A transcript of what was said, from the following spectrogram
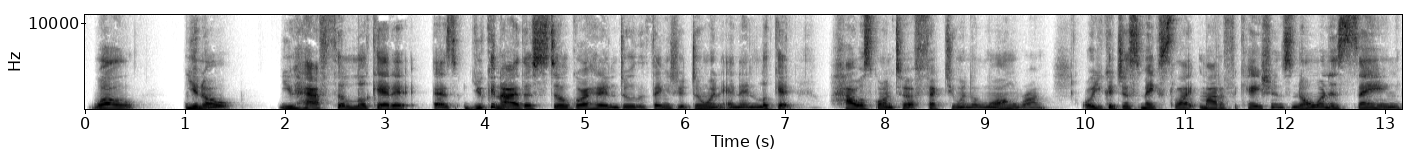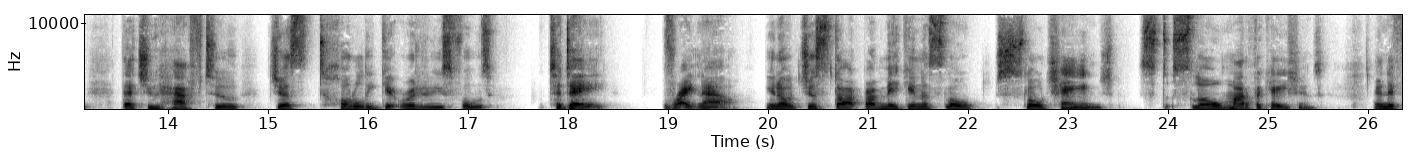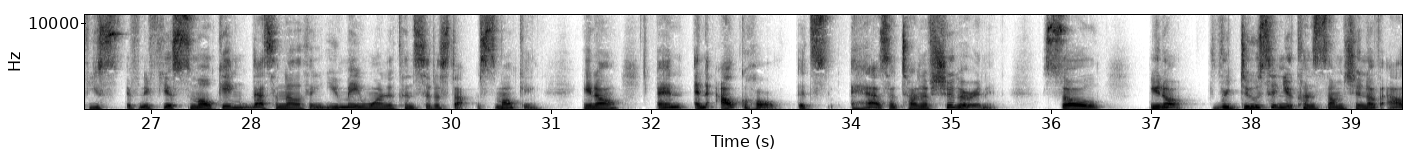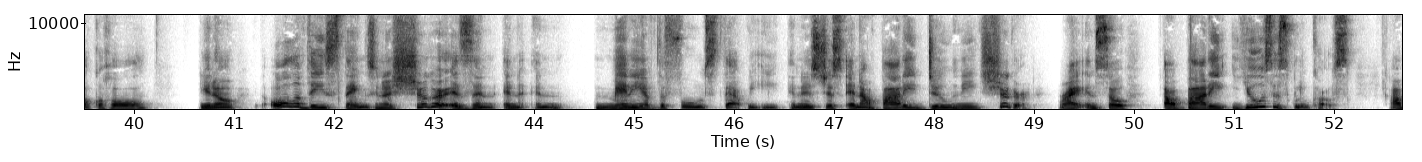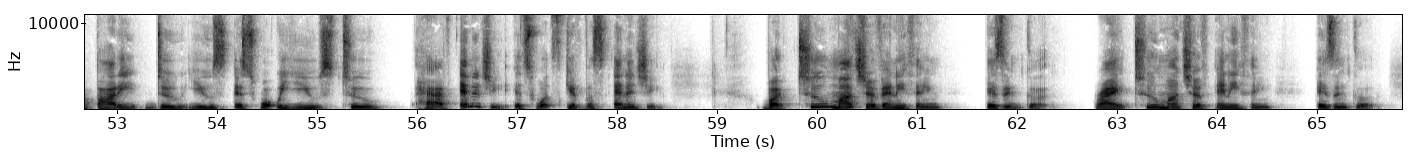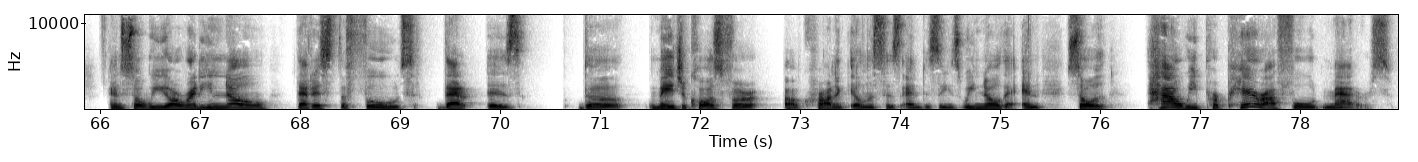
Well, you know, you have to look at it as you can either still go ahead and do the things you're doing and then look at how it's going to affect you in the long run, or you could just make slight modifications. No one is saying that you have to just totally get rid of these foods today, right now. You know, just start by making a slow, slow change, st- slow modifications. And if you if if you're smoking, that's another thing you may want to consider stop smoking. You know, and and alcohol, it's it has a ton of sugar in it. So, you know, reducing your consumption of alcohol, you know, all of these things. You know, sugar is in in in many of the foods that we eat, and it's just and our body do need sugar, right? And so our body uses glucose. Our body do use it's what we use to have energy. It's what give us energy. But too much of anything isn't good, right? Too much of anything isn't good. And so we already know that it's the foods that is the major cause for uh, chronic illnesses and disease. We know that. And so how we prepare our food matters.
